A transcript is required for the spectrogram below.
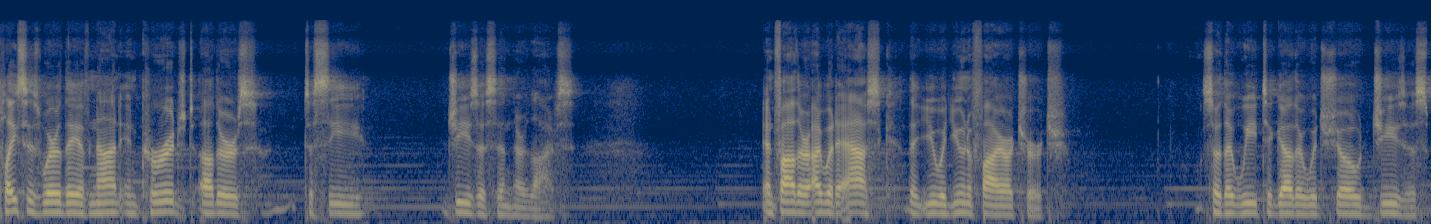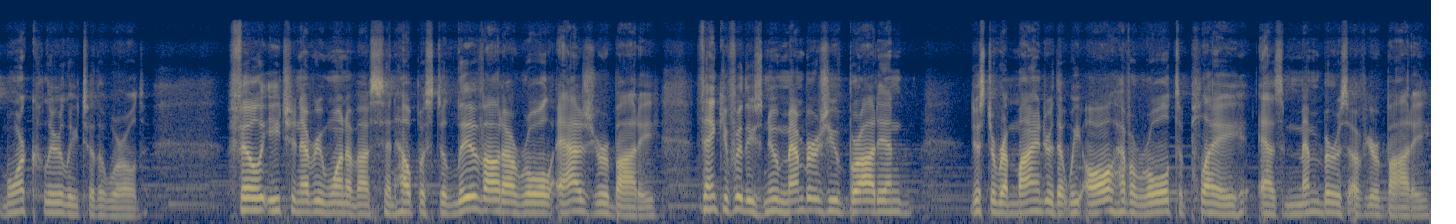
places where they have not encouraged others to see Jesus in their lives. And Father, I would ask that you would unify our church so that we together would show Jesus more clearly to the world. Fill each and every one of us and help us to live out our role as your body. Thank you for these new members you've brought in. Just a reminder that we all have a role to play as members of your body,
